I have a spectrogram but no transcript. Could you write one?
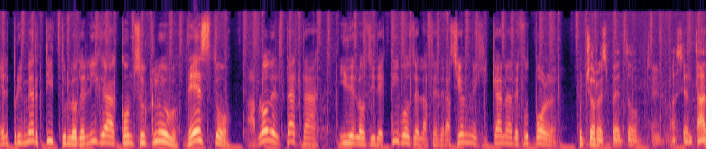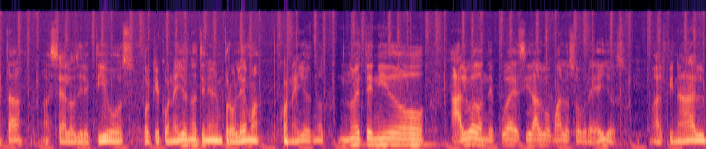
el primer título de liga con su club. De esto habló del Tata y de los directivos de la Federación Mexicana de Fútbol. Mucho respeto hacia el Tata, hacia los directivos, porque con ellos no he tenido un problema, con ellos no, no he tenido algo donde pueda decir algo malo sobre ellos. Al final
